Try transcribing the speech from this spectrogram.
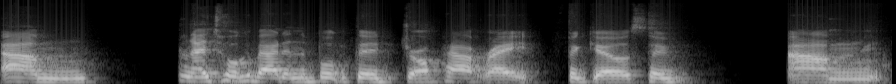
um, and I talk about in the book the dropout rate for girls. So, um,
